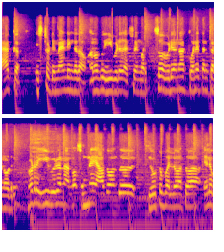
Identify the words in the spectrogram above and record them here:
ಯಾಕ್ ಇಷ್ಟು ಡಿಮ್ಯಾಂಡಿಂಗ್ ಅದಾವ ಅನ್ನೋದು ಈ ವಿಡಿಯೋ ಎಕ್ಸ್ಪ್ಲೈನ್ ಮಾಡಿ. ಸೊ ವಿಡಿಯೋನ ಕೊನೆ ತನಕ ನೋಡ್ರಿ. ನೋಡ್ರಿ ಈ ವಿಡಿಯೋ ನಾನು ಸುಮ್ಮನೆ ಯಾವ್ದೋ ಒಂದು ಯೂಟ್ಯೂಬ್ ಅಲ್ಲೋ ಅಥವಾ ಎಲ್ಲೋ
